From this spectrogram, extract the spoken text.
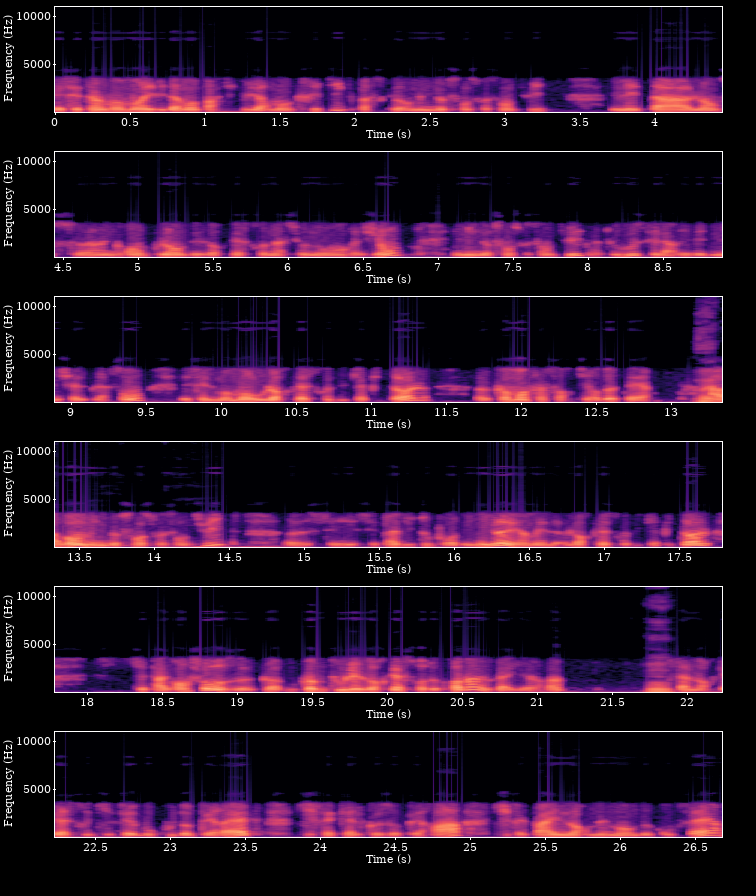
Et c'est un moment évidemment particulièrement critique parce qu'en 1968, l'État lance un grand plan des orchestres nationaux en région. Et 1968, à Toulouse, c'est l'arrivée de Michel Plasson et c'est le moment où l'orchestre du Capitole euh, commence à sortir de terre. Avant 1968, euh, c'est pas du tout pour dénigrer, hein, mais l'orchestre du Capitole, c'est pas grand-chose, comme, comme, tous les orchestres de province d'ailleurs. Hein. Mmh. C'est un orchestre qui fait beaucoup d'opérettes, qui fait quelques opéras, qui fait pas énormément de concerts.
